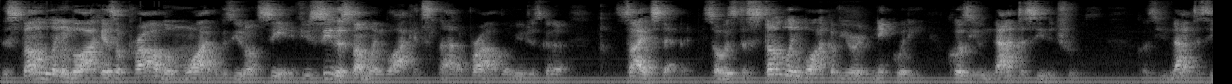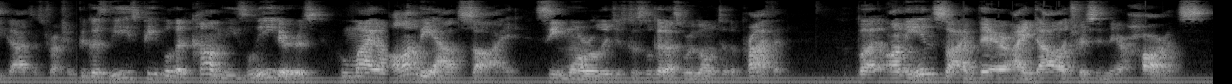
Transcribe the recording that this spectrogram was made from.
The stumbling block is a problem. Why? Because you don't see it. If you see the stumbling block, it's not a problem. You're just going to sidestep it. So it's the stumbling block of your iniquity, cause you not to see the truth, cause you not to see God's instruction. Because these people that come, these leaders, who might on the outside seem more religious, because look at us, we're going to the prophet but on the inside they're idolatrous in their hearts,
